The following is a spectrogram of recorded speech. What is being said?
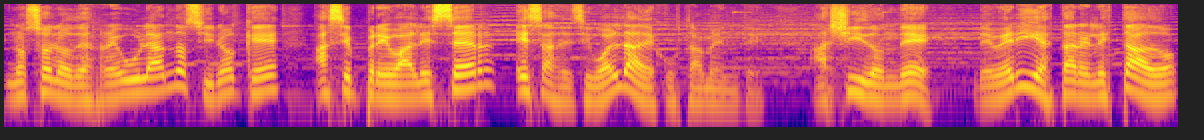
no solo desregulando, sino que hace prevalecer esas desigualdades justamente. Allí donde debería estar el Estado,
